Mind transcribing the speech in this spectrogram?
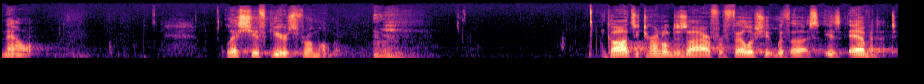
Now, let's shift gears for a moment. God's eternal desire for fellowship with us is evident.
